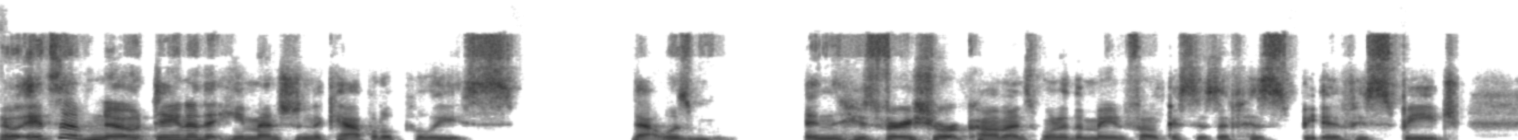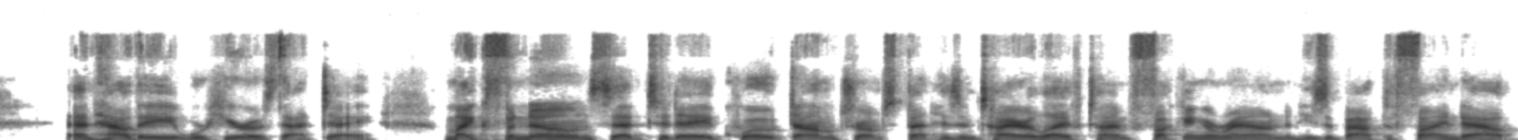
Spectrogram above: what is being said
Now, it's of note, Dana, that he mentioned the Capitol Police. That was in his very short comments one of the main focuses of his of his speech and how they were heroes that day. Mike Fanone said today, quote, Donald Trump spent his entire lifetime fucking around and he's about to find out.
